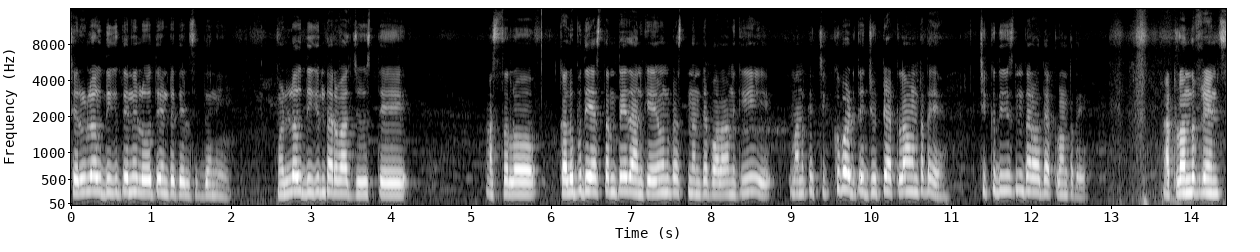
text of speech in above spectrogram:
చెరువులోకి దిగితేనే లోతు ఏంటో తెలిసిద్దని. మళ్ళీ దిగిన తర్వాత చూస్తే అసలు కలుపు తీస్తుంటే దానికి ఏమనిపిస్తుంది అంటే పొలానికి మనకి చిక్కు పడితే జుట్టు ఎట్లా ఉంటుంది? చిక్కు తీసిన తర్వాత ఎట్లా ఉంటుంది? అట్లా ఉంది ఫ్రెండ్స్.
